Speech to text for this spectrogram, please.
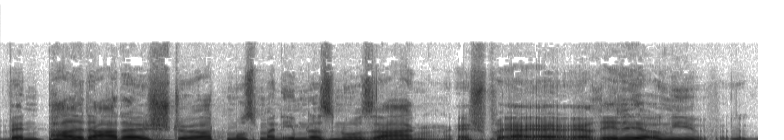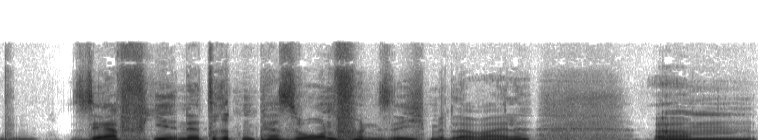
Wenn Paul Dardai stört, muss man ihm das nur sagen. Er, er, er redet ja irgendwie sehr viel in der dritten Person von sich mittlerweile. Ähm,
